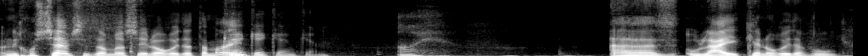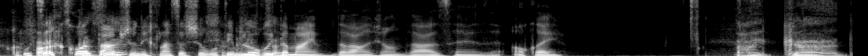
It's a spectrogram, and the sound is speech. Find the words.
אני חושב שזה אומר שהיא לא הורידה את כן, המים. כן, כן, כן. אוי. אז אולי היא כן הורידה והוא קפץ הוא כזה. צריך כל פעם שהוא נכנס לשירותים להוריד את? המים, דבר ראשון, ואז אה, זה, אוקיי. אוי גאד.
